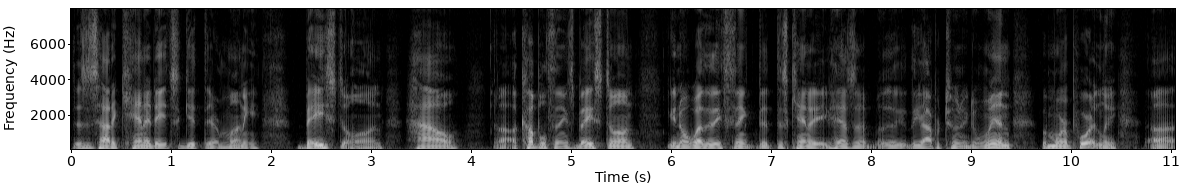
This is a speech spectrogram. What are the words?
This is how the candidates get their money based on how a couple things based on you know whether they think that this candidate has a, the opportunity to win, but more importantly, uh,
